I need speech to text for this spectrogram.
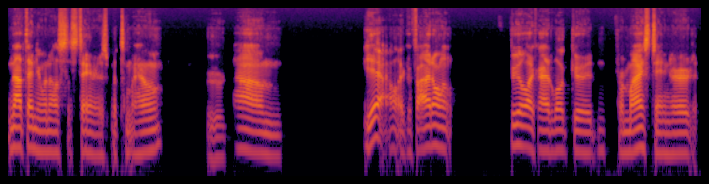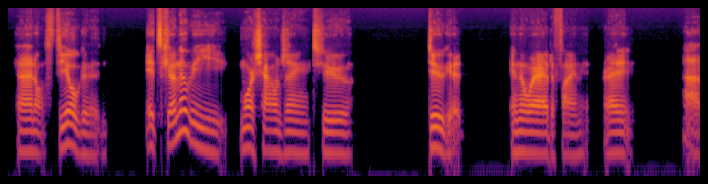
not to anyone else's standards, but to my own. Mm-hmm. Um, yeah, like if I don't feel like I look good for my standard and I don't feel good, it's going to be more challenging to do good in the way I define it, right? Uh,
